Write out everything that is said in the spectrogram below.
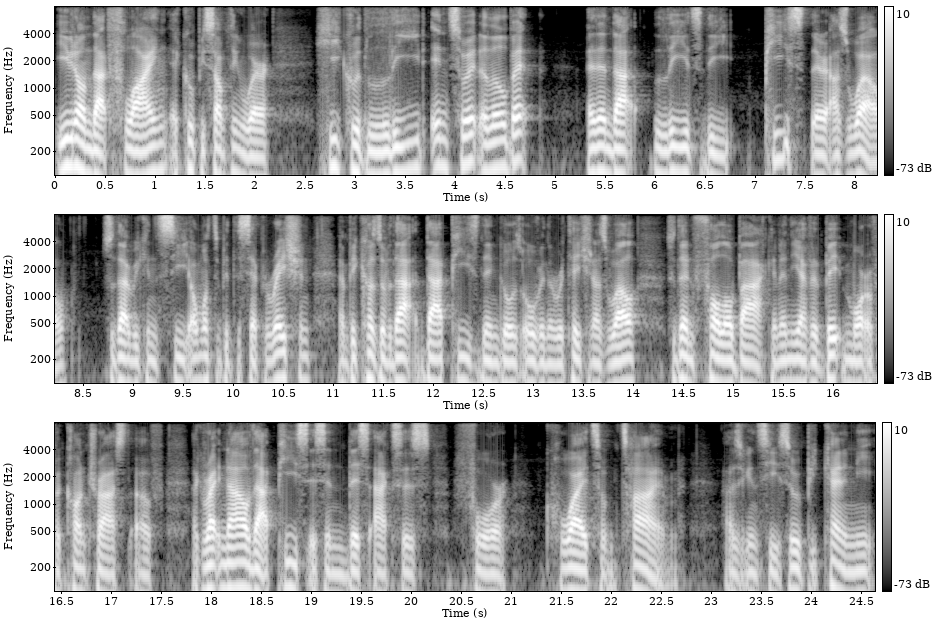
even on that flying, it could be something where he could lead into it a little bit, and then that leads the piece there as well, so that we can see almost a bit the separation. And because of that, that piece then goes over in the rotation as well, to then follow back, and then you have a bit more of a contrast of like right now, that piece is in this axis for quite some time, as you can see. So it'd be kind of neat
